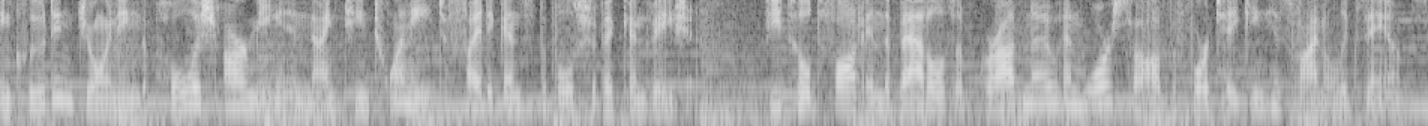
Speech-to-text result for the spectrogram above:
including joining the Polish army in 1920 to fight against the Bolshevik invasion. Witold fought in the battles of Grodno and Warsaw before taking his final exams.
